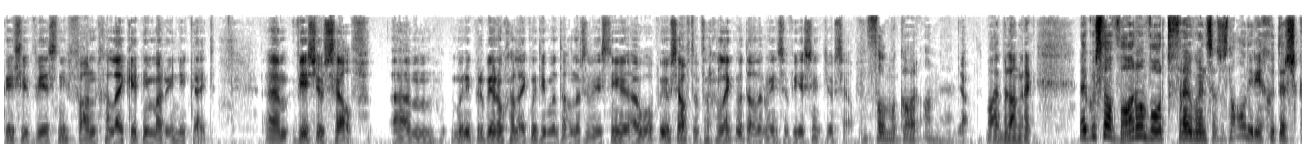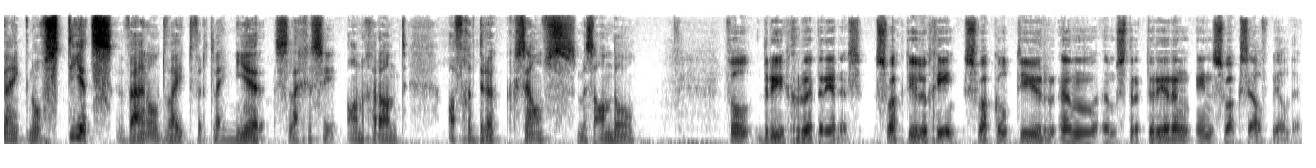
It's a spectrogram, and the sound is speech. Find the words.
kwessie wees nie van gelykheid nie, maar uniekheid. Ehm um, wees jouself. Ehm um, moenie probeer om gelyk met iemand anders te wees nie. Hou op om jouself te vergelyk met ander mense, wees net jouself. En vul mekaar aan, hè. Ja. Baie belangrik. Nou Gustav, waarom word vrouens as ons na al hierdie goeters kyk nog steeds wêreldwyd verkleineer, sleg gesê, aangerand, afgedruk, selfs mishandel? Vol drie groot redes: swak teologie, swak kultuur, ehm um, um, strukturering en swak selfbeelde.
